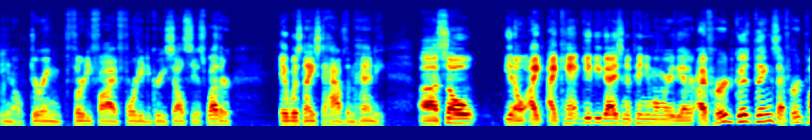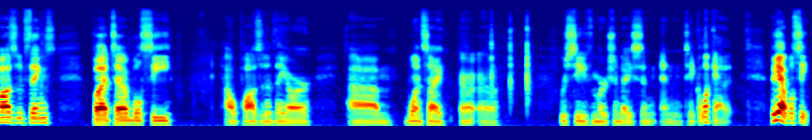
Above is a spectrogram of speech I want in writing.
you know during 35 40 degrees celsius weather it was nice to have them handy. Uh, so you know I, I can't give you guys an opinion one way or the other. I've heard good things i've heard positive things but uh, we'll see how positive they are um, once i uh, uh receive merchandise and, and take a look at it. But yeah we'll see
